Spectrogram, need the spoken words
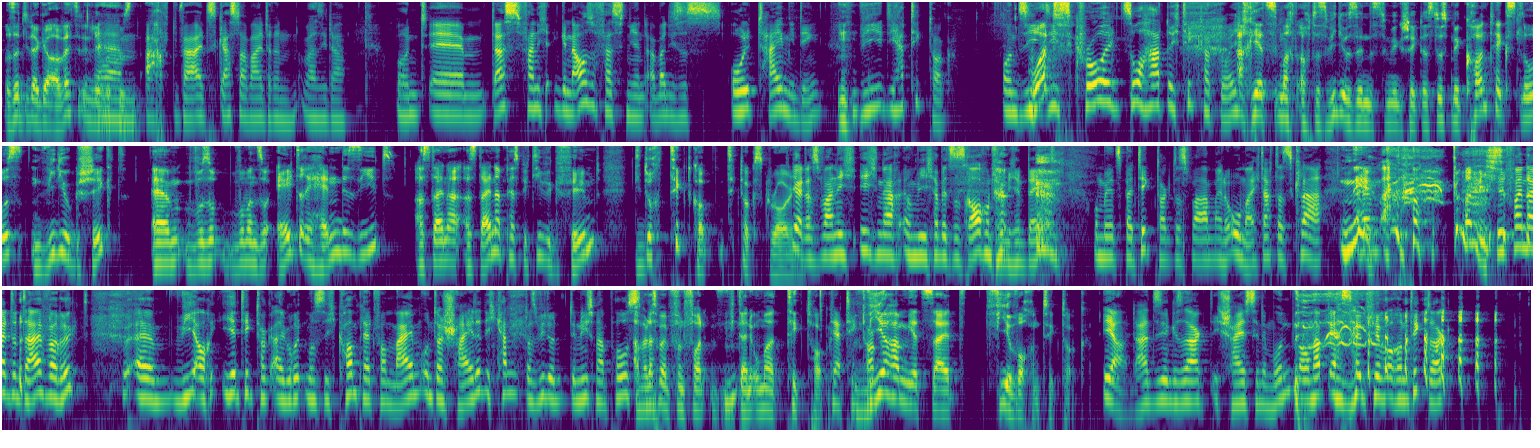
Was hat die da gearbeitet in Leverkusen? Ähm, ach, war als Gastarbeiterin, war sie da. Und ähm, das fand ich genauso faszinierend, aber dieses Old-Timey-Ding, wie die hat TikTok. Und sie, What? sie scrollt so hart durch TikTok durch. Ach, jetzt macht auch das Video Sinn, das du mir geschickt hast. Du hast mir kontextlos ein Video geschickt, ähm, wo, so, wo man so ältere Hände sieht, aus deiner, aus deiner Perspektive gefilmt, die durch TikTok, TikTok scrollen. Ja, das war nicht ich nach irgendwie, ich habe jetzt das Rauchen für mich entdeckt und mir jetzt bei TikTok, das war meine Oma. Ich dachte, das ist klar. Nee, Ähm, gar nicht. ich fand halt total verrückt, ähm, wie auch ihr TikTok-Algorithmus sich komplett von meinem unterscheidet. Ich kann das Video demnächst mal posten. Aber lass mal von vorne, wie deine Oma TikTok. Ja, TikTok. Wir haben jetzt seit vier Wochen TikTok. ja, da hat sie gesagt, ich scheiße in den Mund. Warum habt ihr seit vier Wochen TikTok?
